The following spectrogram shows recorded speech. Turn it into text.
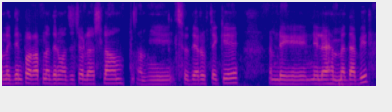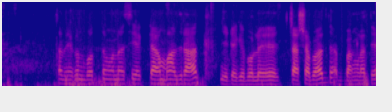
অনেকদিন পর আপনাদের মাঝে চলে আসলাম। আমি সৌদি আরব থেকে এমডি নীল আহমেদ আবির। আমি এখন বর্তমান আছি একটা মাঝরাত, যেটাকে বলে চাষাবাদ, বাংলাতে,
